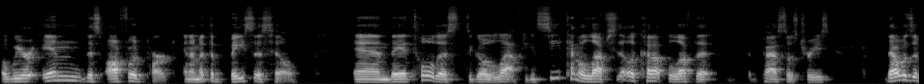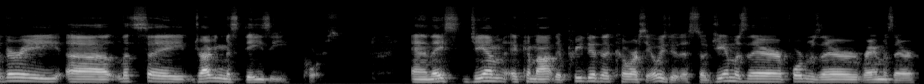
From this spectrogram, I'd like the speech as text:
We are in this off road park and I'm at the base of this hill and they had told us to go left. You can see kind of left. See that little cut up the left that past those trees. That was a very, uh, let's say, driving Miss Daisy course. And they GM had come out. They pre-did the course. They always do this. So GM was there, Ford was there, Ram was there.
